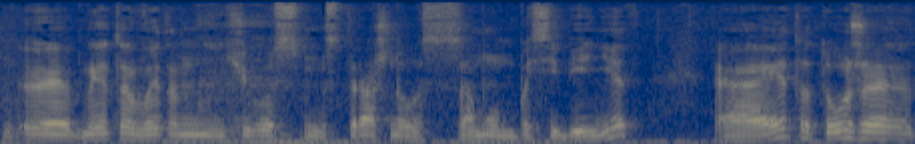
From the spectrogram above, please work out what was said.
э, это в этом ничего страшного самому по себе нет. Э, это тоже,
